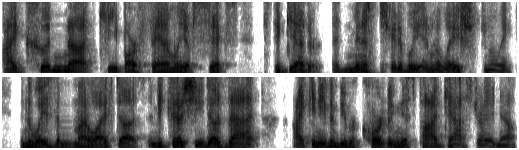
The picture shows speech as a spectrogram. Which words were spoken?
I could not keep our family of six together administratively and relationally in the ways that my wife does. And because she does that, I can even be recording this podcast right now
